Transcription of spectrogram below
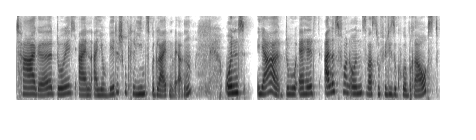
Tage durch einen ayurvedischen Cleans begleiten werden. Und ja, du erhältst alles von uns, was du für diese Kur brauchst.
